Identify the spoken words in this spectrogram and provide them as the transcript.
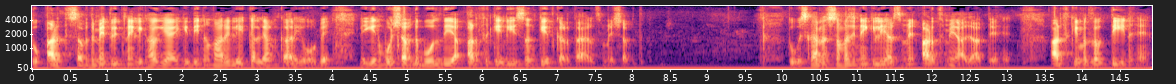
तो अर्थ शब्द में तो इतना ही लिखा गया है कि दिन हमारे लिए कल्याणकारी हो गए लेकिन वो शब्द बोल दिया, अर्थ के लिए संकेत करता है अर्थ में शब्द। तो इस कारण समझने के लिए अर्थ में अर्थ में आ जाते हैं। अर्थ के मतलब तीन हैं।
